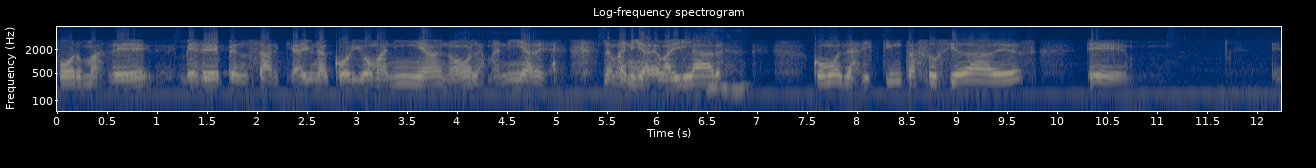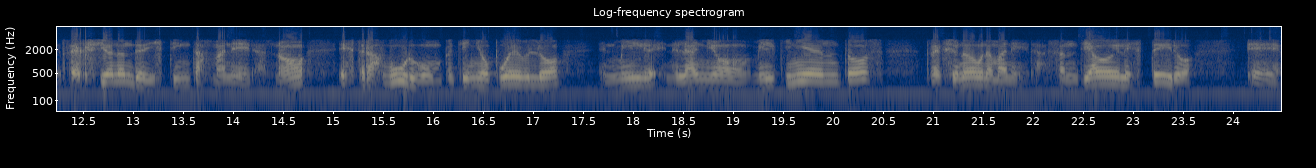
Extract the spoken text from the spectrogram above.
formas de, en vez de pensar que hay una coreomanía, ¿no? La manía de la manía de bailar, como las distintas sociedades eh, eh, reaccionan de distintas maneras, ¿no? Estrasburgo, un pequeño pueblo en, mil, en el año 1500, reaccionó de una manera. Santiago del Estero, eh,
